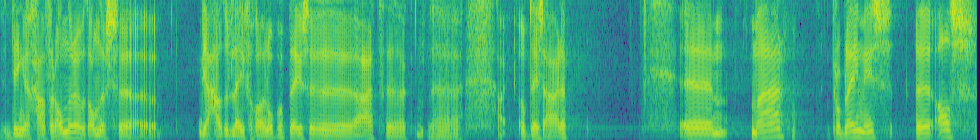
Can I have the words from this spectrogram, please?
dingen gaan veranderen. Want anders ja, houdt het leven gewoon op op deze, aard, op deze aarde. Ehm, maar het probleem is, als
